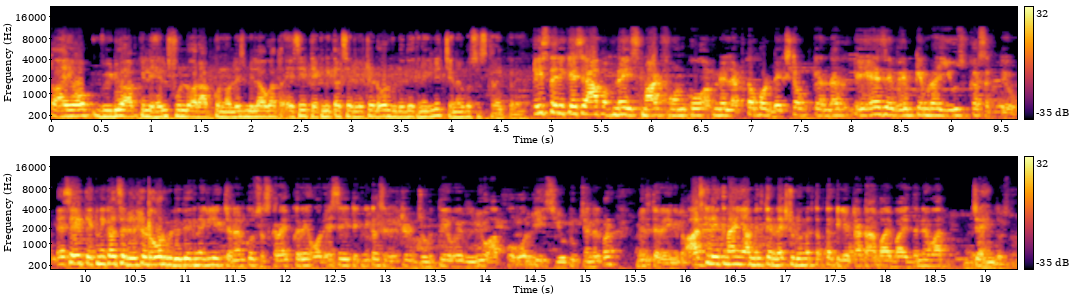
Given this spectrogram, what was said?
तो आई होप वीडियो आपके लिए हेल्पफुल और आपको नॉलेज मिला होगा तो ऐसे टेक्निकल से रिलेटेड और वीडियो देखने के लिए चैनल को सब्सक्राइब करें। इस तरीके से आप अपने स्मार्टफ़ोन को, अपने लैपटॉप और डेस्कटॉप के अंदर as a web camera use कर सकते हो। ऐसे ही टेक्निकल से रिलेटेड और वीडियो देखने के लिए चैनल को सब्सक्राइब करें और ऐसे ही टेक्निकल से रिलेटेड जुड़ते हुए वीडियो आपको और भी इस यूट्यूब चैनल पर मिलते रहेंगे। तो आज के लिए इतना ही मिलते हैं नेक्स्ट वीडियो में, तब तक के लिए टाटा बाय बाय धन्यवाद, जय हिंद दोस्तों।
